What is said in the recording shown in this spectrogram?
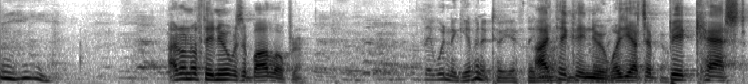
I don't know if they knew it was a bottle opener. They wouldn't have given it to you if they. I think they knew Well, yeah, it's a big cast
